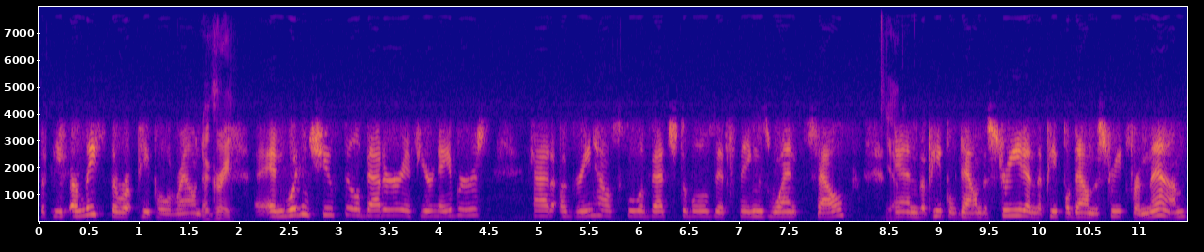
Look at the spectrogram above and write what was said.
the people, at least the people around them. Agree. And wouldn't you feel better if your neighbors had a greenhouse full of vegetables if things went south? Yep. And the people down the street and the people down the street from them,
